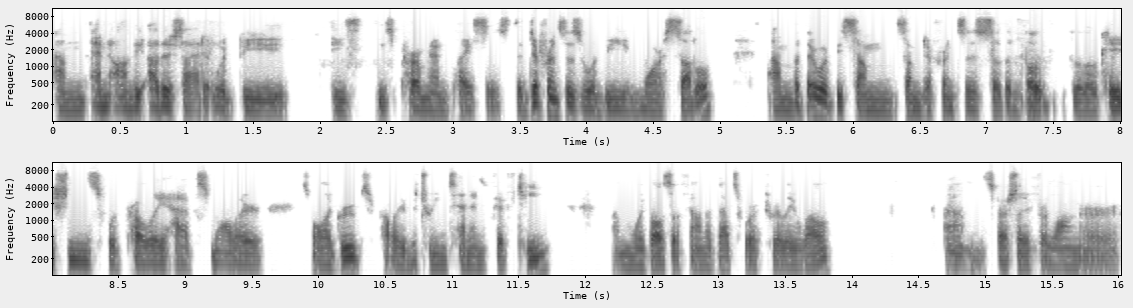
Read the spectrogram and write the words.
um, and on the other side it would be these these permanent places the differences would be more subtle um, but there would be some some differences. So the, the locations would probably have smaller smaller groups probably between 10 and 15 um, we've also found that that's worked really well um, especially for longer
